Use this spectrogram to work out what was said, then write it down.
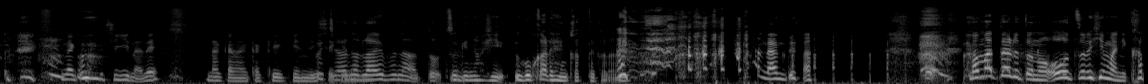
なんか不思議なね。なかなか経験でうしたけどちあのライブの後次の日動かれへんかったからね。なんでな ママタルトの大鶴ひまに担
